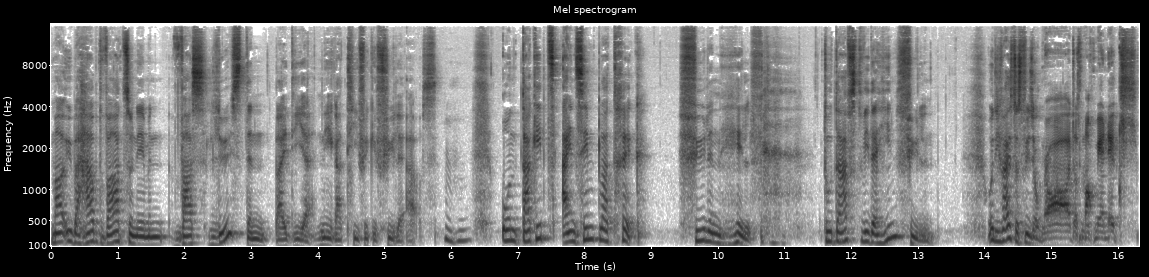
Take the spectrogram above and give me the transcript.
mal überhaupt wahrzunehmen, was löst denn bei dir negative Gefühle aus? Mhm. Und da gibt es ein simpler Trick. Fühlen hilft. Du darfst wieder hinfühlen. Und ich weiß, dass viele sagen, ja, das macht mir nichts.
